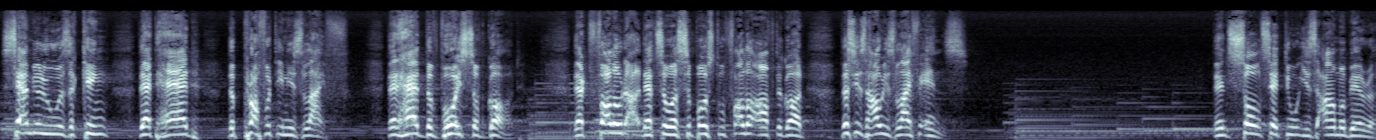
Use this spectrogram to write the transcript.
Samuel, who was a king that had the prophet in his life, that had the voice of God, that followed, that was supposed to follow after God. This is how his life ends. Then Saul said to his armor bearer,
